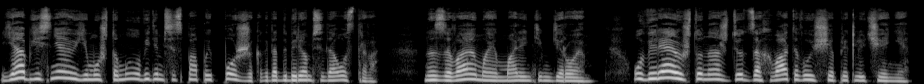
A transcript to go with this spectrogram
Я объясняю ему, что мы увидимся с папой позже, когда доберемся до острова. Называю моим маленьким героем. Уверяю, что нас ждет захватывающее приключение.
